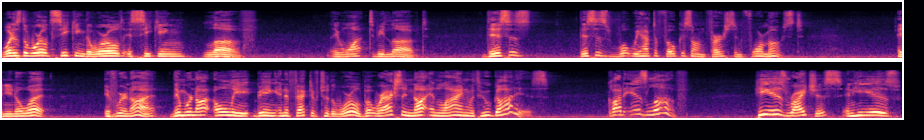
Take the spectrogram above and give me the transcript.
What is the world seeking? The world is seeking love. They want to be loved. This is this is what we have to focus on first and foremost. And you know what? If we're not, then we're not only being ineffective to the world, but we're actually not in line with who God is. God is love. He is righteous and he is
